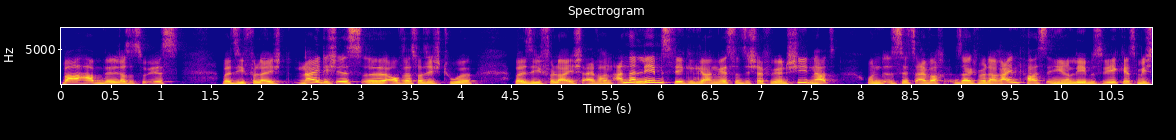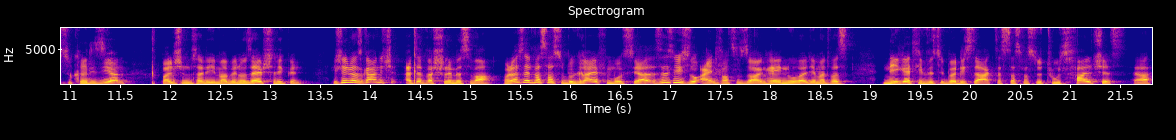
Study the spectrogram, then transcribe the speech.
wahrhaben will, dass es so ist, weil sie vielleicht neidisch ist äh, auf das, was ich tue, weil sie vielleicht einfach einen anderen Lebensweg gegangen ist und sich dafür entschieden hat. und es jetzt einfach, sag ich mal, da reinpasst in ihren Lebensweg, jetzt mich zu kritisieren, weil ich ein Unternehmer bin und selbstständig bin. Ich nehme das gar nicht als etwas Schlimmes wahr. Und das ist etwas, was du begreifen musst, ja. Es ist nicht so einfach zu sagen, hey, nur weil jemand was Negatives über dich sagt, dass das, was du tust, falsch ist, ja.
